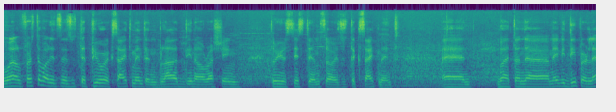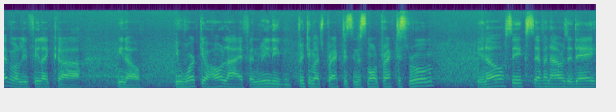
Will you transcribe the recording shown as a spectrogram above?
Well, first of all, it's just the pure excitement and blood, you know, rushing through your system. So it's just excitement. And but on a maybe deeper level, you feel like, uh, you know, you worked your whole life and really pretty much practice in a small practice room, you know, six, seven hours a day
